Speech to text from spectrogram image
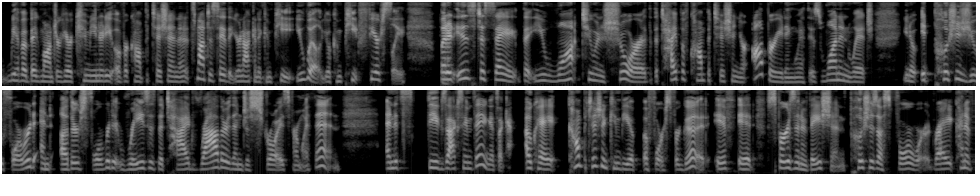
we have a big mantra here community over competition and it's not to say that you're not going to compete. You will. You'll compete fiercely. But it is to say that you want to ensure that the type of competition you're operating with is one in which you know it pushes you forward and others forward. It raises the tide rather than destroys from within and it's the exact same thing. It's like, okay, competition can be a, a, force for good if it spurs innovation, pushes us forward, right? Kind of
